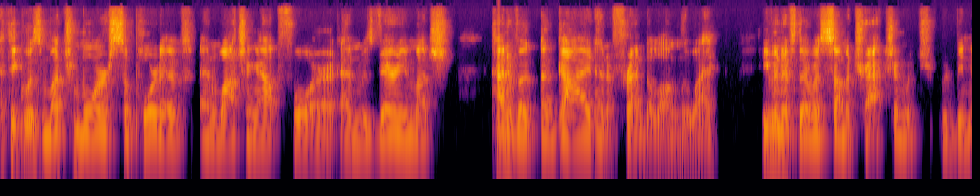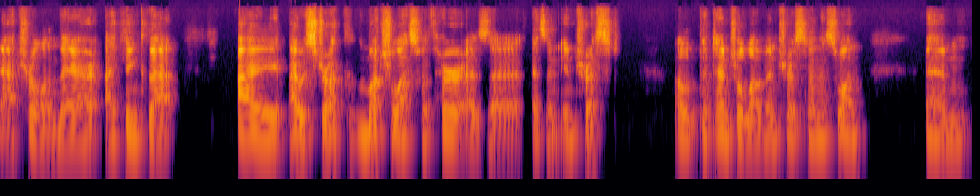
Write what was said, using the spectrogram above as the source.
I think was much more supportive and watching out for, and was very much kind of a, a guide and a friend along the way. Even if there was some attraction, which would be natural in there, I think that I I was struck much less with her as a as an interest, a potential love interest in this one, and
